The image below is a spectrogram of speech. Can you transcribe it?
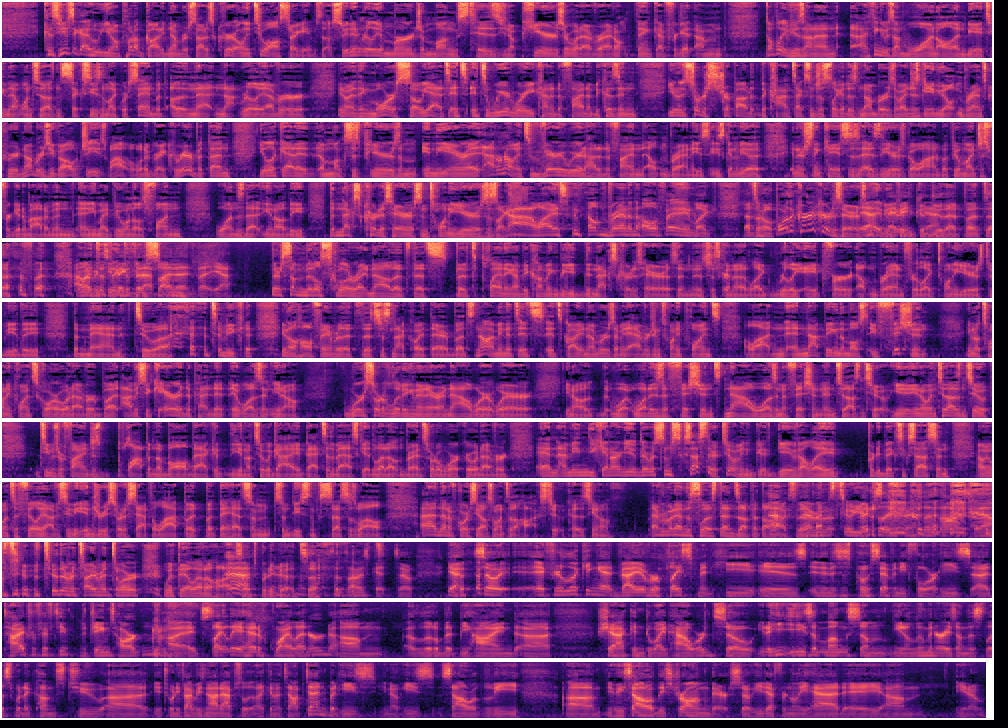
because he's a guy who you know put up gaudy numbers throughout his career. Only two All Star games though, so he didn't really emerge amongst his you know peers or whatever. I don't think I forget. I'm don't believe he was on an. I think he was on one All NBA team that won 2006 season, like we're saying. But other than that, not really ever you know anything more. So yeah, it's it's it's weird where you kind of define him because in you know you sort of strip out the context and just look at his numbers. If I just gave you Elton Brand's career numbers, you go, oh geez, wow, what a great career. But then you look at it amongst his peers in the air. I don't know. It's very weird how to define Elton Brand. He's he's going to be a, an interesting case as, as the years go on. But people might just forget about him, and, and he might be one of those fun ones that you know the the next Curtis Harris in 20 years is like ah why isn't Elton Brand in the Hall of Fame like that's a hope or the current Curtis Harris yeah, maybe, maybe, could, could yeah. do that but uh, but I like to think that there's some then, but yeah there's some middle schooler right now that's that's that's planning on becoming the the next Curtis Harris and is just sure. gonna like really ape for Elton Brand for like 20 years to be the the man to uh to be you know Hall of Famer that, that's just not quite there. But no, I mean it's it's it's gaudy numbers. I mean averaging 20 points a lot and, and not being the most efficient you know 20 point score or whatever. But obviously era dependent. It wasn't you know we're sort of living in an era now where where you know what what is efficient now wasn't efficient in 2002. You, you know, in 2002, teams were fine just plopping the ball back, you know, to a guy back to the basket and let Elton Brand sort of work or whatever. And I mean, you can't argue there was some success there too. I mean, gave LA pretty big success. And, and we went to Philly. Obviously, the injury sort of sapped a lot, but but they had some some decent success as well. And then, of course, he also went to the Hawks too, because you know Everybody on this list ends up at the yeah, Hawks. Every, two years. Eventually, the Hawks, yeah. to, to, the retirement tour with the Atlanta Hawks. Yeah, that's pretty good. Know, so that's always good. So yeah. So if you're looking at value of replacement, he is, and this is post seventy four. He's uh, tied for 15th with James Harden, uh, slightly ahead of Kawhi Leonard, um, a little bit behind. Uh, Shaq and Dwight Howard. So you know he, he's among some you know luminaries on this list when it comes to uh, 25. He's not absolutely like in the top 10, but he's you know he's solidly um, you know, he's solidly strong there. So he definitely had a um, you know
